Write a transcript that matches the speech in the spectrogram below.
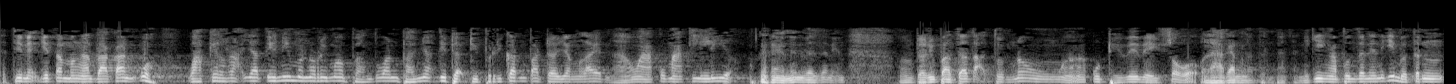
jadi nek kita mengatakan, wah wakil rakyat ini menerima bantuan banyak tidak diberikan pada yang lain. Nah, aku makili ya. Daripada tak dumno aku dhewe wis iso. Lah kan ngoten. Niki ngapunten niki mboten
